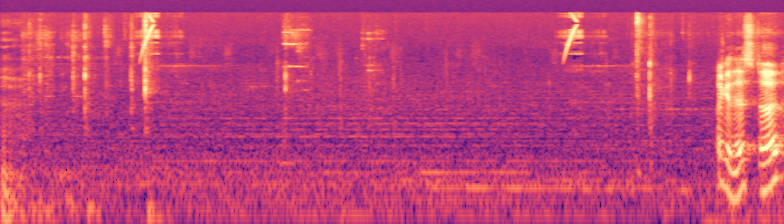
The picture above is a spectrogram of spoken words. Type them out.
Hmm. Look at this, dude.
